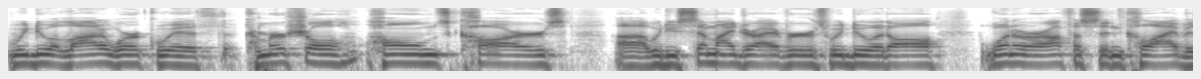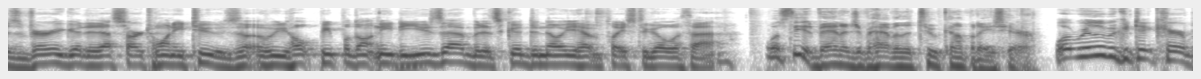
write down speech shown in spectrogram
We do a lot of work with commercial homes, cars. Uh, we do semi drivers. We do it all. One of our offices in Clive is very good at SR22s. We hope people don't need to use that, but it's good to know you have a place to go with that. What's the advantage of having the two companies here? Well, really, we can take care of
